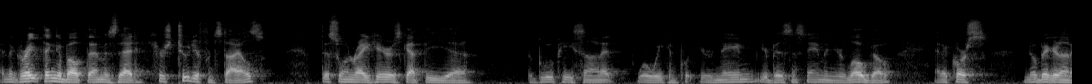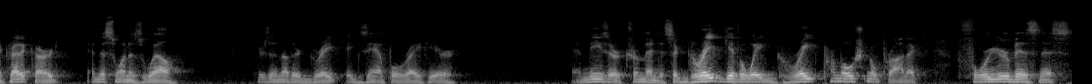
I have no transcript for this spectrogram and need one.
And the great thing about them is that here's two different styles. This one right here has got the, uh, the blue piece on it where we can put your name, your business name, and your logo. And of course, no bigger than a credit card. And this one as well. Here's another great example right here. And these are tremendous. A great giveaway, great promotional product for your business.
